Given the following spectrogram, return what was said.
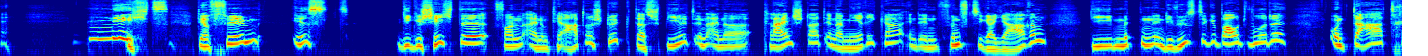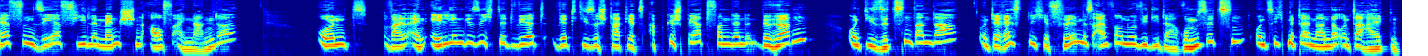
nichts. Der Film ist die Geschichte von einem Theaterstück, das spielt in einer Kleinstadt in Amerika in den 50er Jahren, die mitten in die Wüste gebaut wurde. Und da treffen sehr viele Menschen aufeinander. Und weil ein Alien gesichtet wird, wird diese Stadt jetzt abgesperrt von den Behörden. Und die sitzen dann da. Und der restliche Film ist einfach nur, wie die da rumsitzen und sich miteinander unterhalten.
